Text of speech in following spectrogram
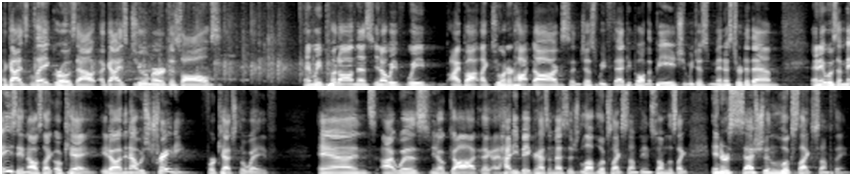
A guy's leg grows out. A guy's tumor dissolves. And we put on this, you know, we we I bought like 200 hot dogs and just we fed people on the beach and we just ministered to them. And it was amazing. I was like, okay, you know, and then I was training for Catch the Wave. And I was, you know, God, Heidi Baker has a message, love looks like something. So I'm just like, intercession looks like something.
